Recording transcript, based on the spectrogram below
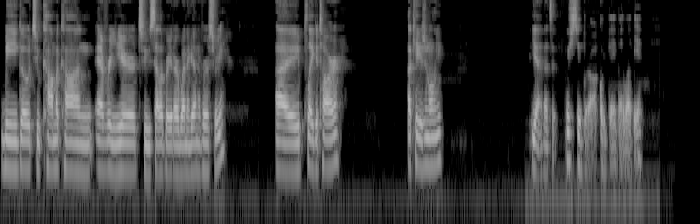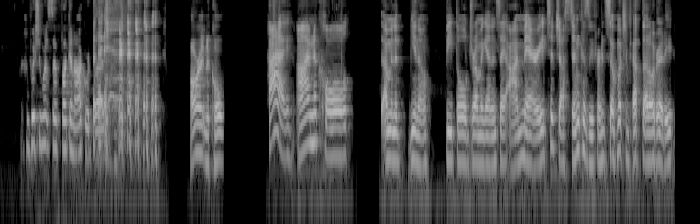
We go to Comic Con every year to celebrate our wedding anniversary. I play guitar occasionally. Yeah, that's it. You're super awkward, babe. I love you. I wish you weren't so fucking awkward, bud. All right, Nicole. Hi, I'm Nicole. I'm gonna, you know, beat the old drum again and say I'm married to Justin because we've heard so much about that already.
